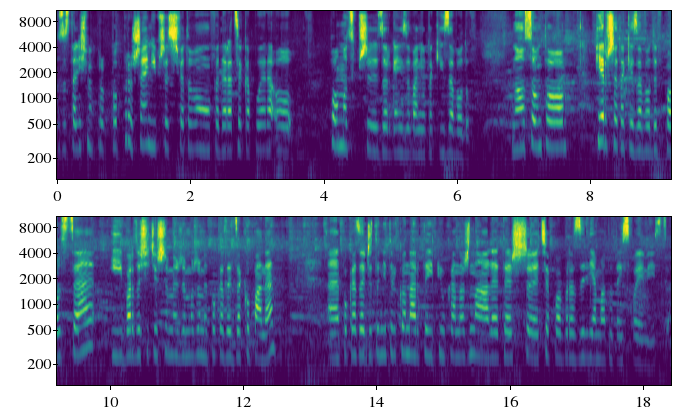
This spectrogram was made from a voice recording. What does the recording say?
zostaliśmy pro- poproszeni przez Światową Federację Capoeira o pomoc przy zorganizowaniu takich zawodów. No, są to pierwsze takie zawody w Polsce i bardzo się cieszymy, że możemy pokazać Zakopane. E, Pokazać, że to nie tylko narty i piłka nożna, ale też e, ciepła Brazylia ma tutaj swoje miejsce.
